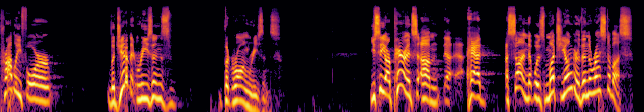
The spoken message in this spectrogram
probably for legitimate reasons, but wrong reasons. You see, our parents um, uh, had a son that was much younger than the rest of us.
